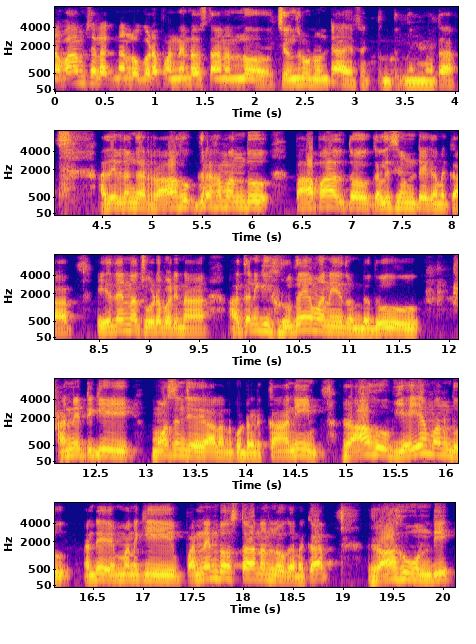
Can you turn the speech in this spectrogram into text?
నవాంశ లగ్నంలో కూడా పన్నెండవ స్థానంలో చంద్రుడు ఉంటే ఆ ఎఫెక్ట్ ఉంటుంది అనమాట అదేవిధంగా రాహుగ్రహం అందు పాపాలతో కలిసి ఉంటే కనుక ఏదైనా చూడబడినా అతనికి హృదయం అనేది ఉండదు. అన్నిటికీ మోసం చేయాలనుకుంటాడు. కానీ రాహు వ్యయమందు అంటే మనకి పన్నెండో స్థానంలో గనక రాహు ఉండి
